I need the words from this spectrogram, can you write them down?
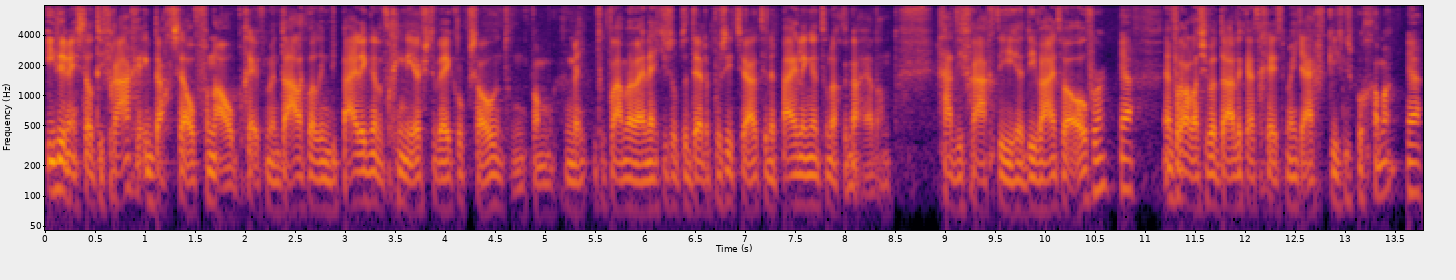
iedereen stelt die vraag. Ik dacht zelf van nou, op een gegeven moment dadelijk wel in die peilingen. Dat ging de eerste week ook zo. En toen, kwam, toen kwamen wij netjes op de derde positie uit in de peilingen. En toen dacht ik, nou ja, dan gaat die vraag, die, die waait wel over. Ja. En vooral als je wat duidelijkheid geeft met je eigen verkiezingsprogramma. Ja.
